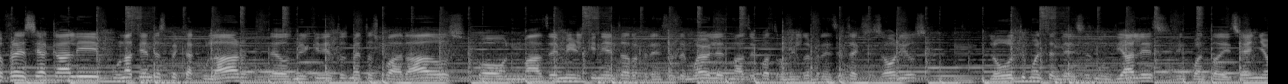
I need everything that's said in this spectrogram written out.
Ofrece a Cali una tienda espectacular de 2.500 metros cuadrados con más de 1.500 referencias de muebles, más de 4.000 referencias de accesorios, lo último en tendencias mundiales en cuanto a diseño.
